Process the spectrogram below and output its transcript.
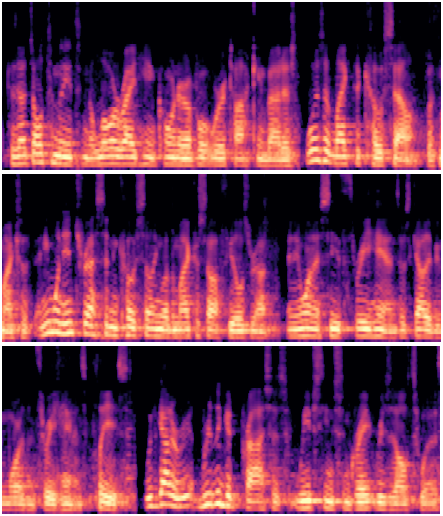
because that's ultimately it's in the lower right-hand corner of what we're talking about is what is it like to co-sell with Microsoft? Anyone interested in co-selling with a Microsoft Fields rep? Anyone I see three hands? There's got to be more than three hands, please. We've got a re- really good process we've seen some great results with,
